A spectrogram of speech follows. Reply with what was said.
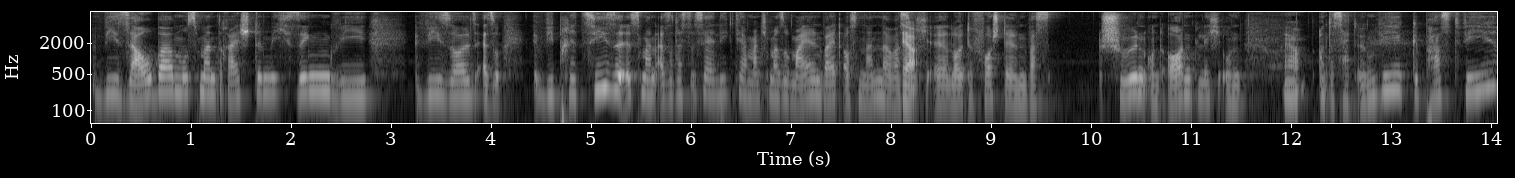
wie sauber muss man dreistimmig singen, wie wie soll, also wie präzise ist man, also das ist ja, liegt ja manchmal so meilenweit auseinander, was Ja. sich äh, Leute vorstellen, was schön und ordentlich und, Ja. und das hat irgendwie gepasst wie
